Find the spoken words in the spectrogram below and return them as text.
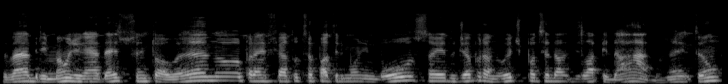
você vai abrir mão de ganhar 10% ao ano para enfiar todo o seu patrimônio em bolsa e do dia para a noite pode ser dilapidado, né? Então,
